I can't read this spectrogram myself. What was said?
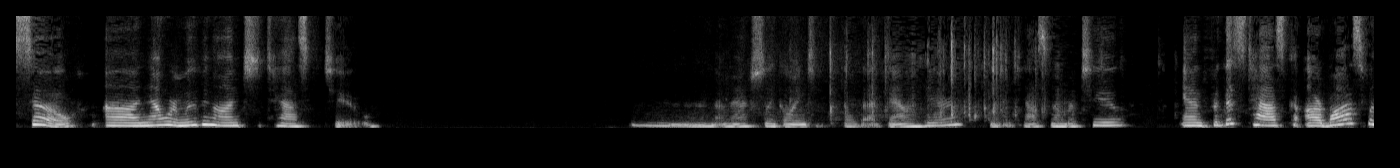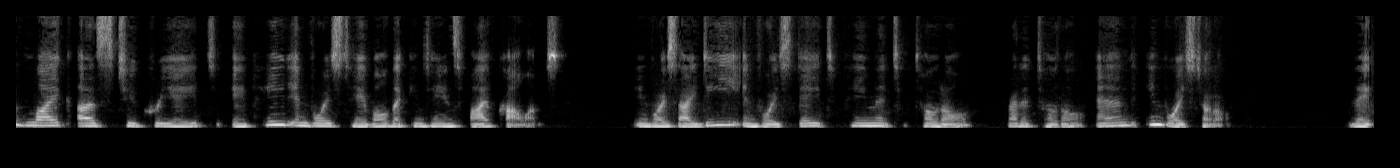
So uh, now we're moving on to task two. And I'm actually going to pull that down here, task number two. And for this task, our boss would like us to create a paid invoice table that contains five columns. Invoice ID, invoice date, payment total, credit total, and invoice total. They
